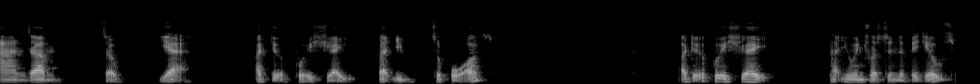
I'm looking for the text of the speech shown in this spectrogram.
And um, so yeah, I do appreciate that you support us. I do appreciate that you're interested in the videos.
